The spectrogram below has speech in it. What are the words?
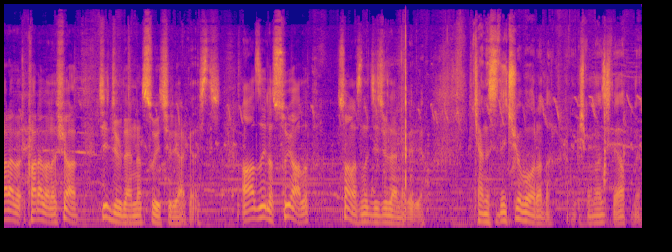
Karabe Karabela şu an civcivlerine su içiriyor arkadaşlar. Ağzıyla suyu alıp sonrasında civcivlerine veriyor. Kendisi de içiyor bu arada. İçmemezlik de yapmıyor.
